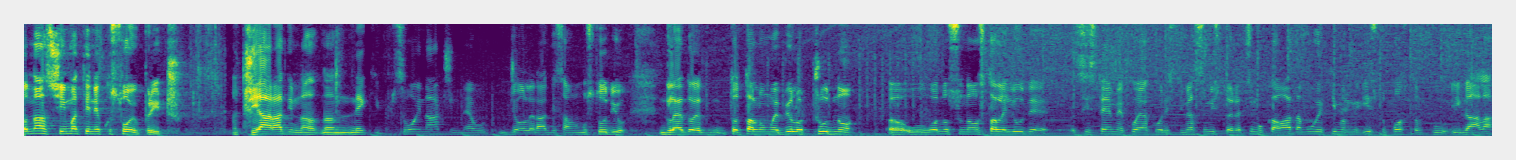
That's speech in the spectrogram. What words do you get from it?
od nas će imati neku svoju priču. Znači ja radim na, na neki svoj način, evo Đole radi sa mnom u studiju, gledao je, totalno mu je bilo čudno uh, u odnosu na ostale ljude, sisteme koje ja koristim. Ja sam isto, recimo kao Adam, uvek imam istu postavku igala,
